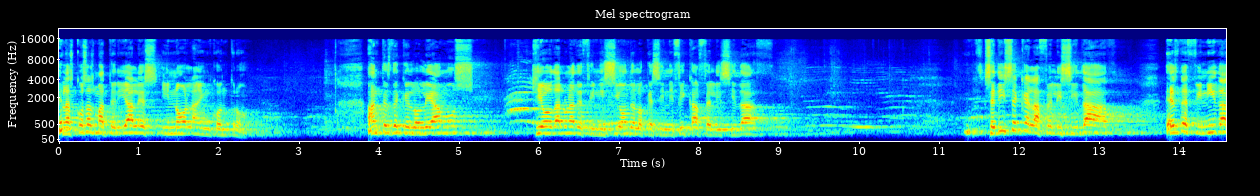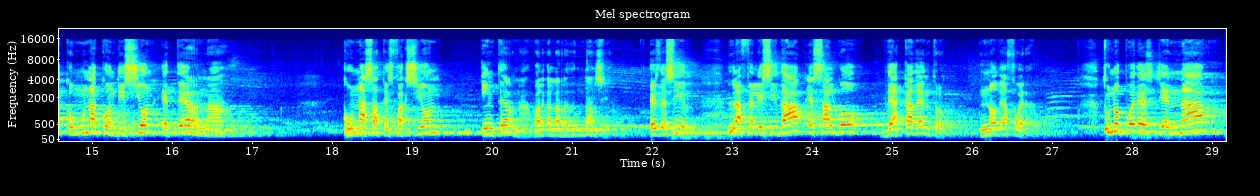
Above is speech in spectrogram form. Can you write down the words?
en las cosas materiales y no la encontró. Antes de que lo leamos, quiero dar una definición de lo que significa felicidad. Se dice que la felicidad es definida como una condición eterna, con una satisfacción interna, valga la redundancia. Es decir, la felicidad es algo de acá adentro, no de afuera. Tú no puedes llenar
